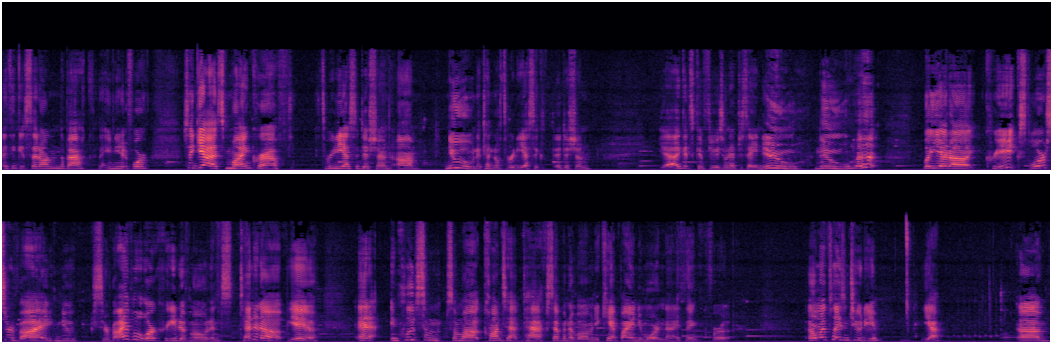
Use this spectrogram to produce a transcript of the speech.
I think it said on the back that you need it for. So yeah, it's Minecraft 3DS edition. Um, new Nintendo 3DS edition. Yeah, it gets confused when I have to say new, new. but yet, uh, create, explore, survive. You can do survival or creative mode and 10 and up, yeah. and it includes some some uh, content packs, seven of them, and you can't buy any more than that. I think for it only plays in 2D. Yeah. Um,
